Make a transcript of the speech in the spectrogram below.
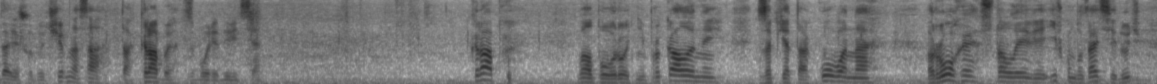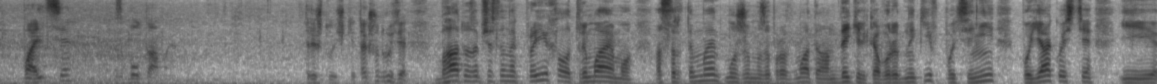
Далі що тут? Ще в нас? А, так, краби в зборі, дивіться. Краб, вал поворотній прокалений, зап'ята кована, роги сталеві і в комплектації йдуть пальці з болтами. Три штучки. Так що, друзі, багато запчастинок приїхало. Тримаємо асортимент, можемо запропонувати вам декілька виробників по ціні, по якості. І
